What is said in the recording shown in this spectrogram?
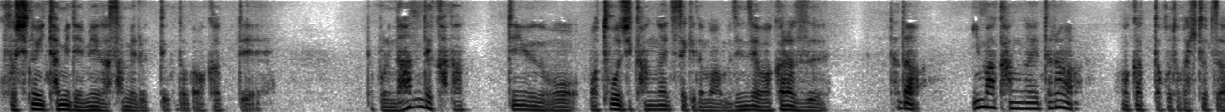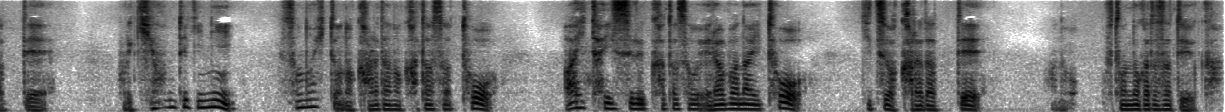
腰の痛みで目が覚めるってことが分かって、これなんでかなっていうのを、まあ、当時考えてたけど、まあ全然分からず、ただ、今考えたら分かったことが一つあって、これ基本的にその人の体の硬さと相対する硬さを選ばないと、実は体って、あの、布団の硬さというか、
